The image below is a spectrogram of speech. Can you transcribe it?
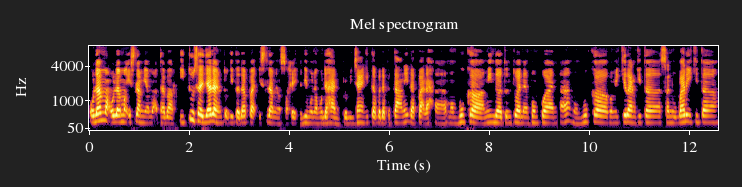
ulama-ulama Islam yang muktabar. Itu saja jalan untuk kita dapat Islam yang sahih. Jadi mudah-mudahan perbincangan kita pada petang ni dapatlah uh, membuka minda tuan-tuan dan puan-puan, uh, membuka pemikiran kita, sanubari kita,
